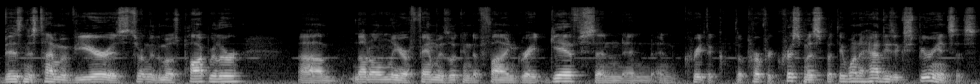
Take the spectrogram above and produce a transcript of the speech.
business time of year, is certainly the most popular. Um, not only are families looking to find great gifts and, and, and create the, the perfect Christmas, but they want to have these experiences.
